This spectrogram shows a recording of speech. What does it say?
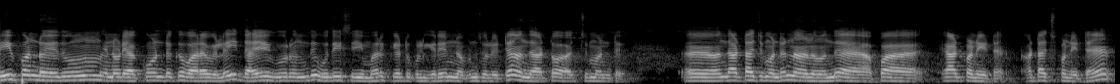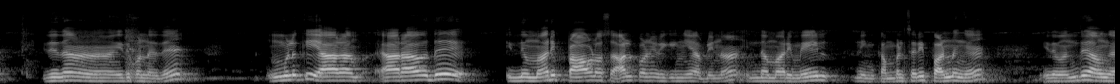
ரீஃபண்ட் எதுவும் என்னுடைய அக்கௌண்ட்டுக்கு வரவில்லை. தயவு கூர்ந்து உதவி செய்யுமாறு கேட்டுக்கொள்கிறேன் அப்படின்னு சொல்லிவிட்டு அந்த அட்டோ அச்சுமெண்ட்டு அந்த அட்டாச்மெண்ட்டை நான் வந்து அப்போ ஆட் பண்ணிட்டேன். அட்டாச் பண்ணிட்டேன். இதுதான் இது பண்ணது. உங்களுக்கு யாரா யாராவது இந்த மாதிரி ப்ராப்ளம் சால்வ் பண்ணியிருக்கீங்க அப்படின்னா இந்த மாதிரி மெயில் நீங்கள் கம்பல்சரி பண்ணுங்கள் இது வந்து அவங்க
